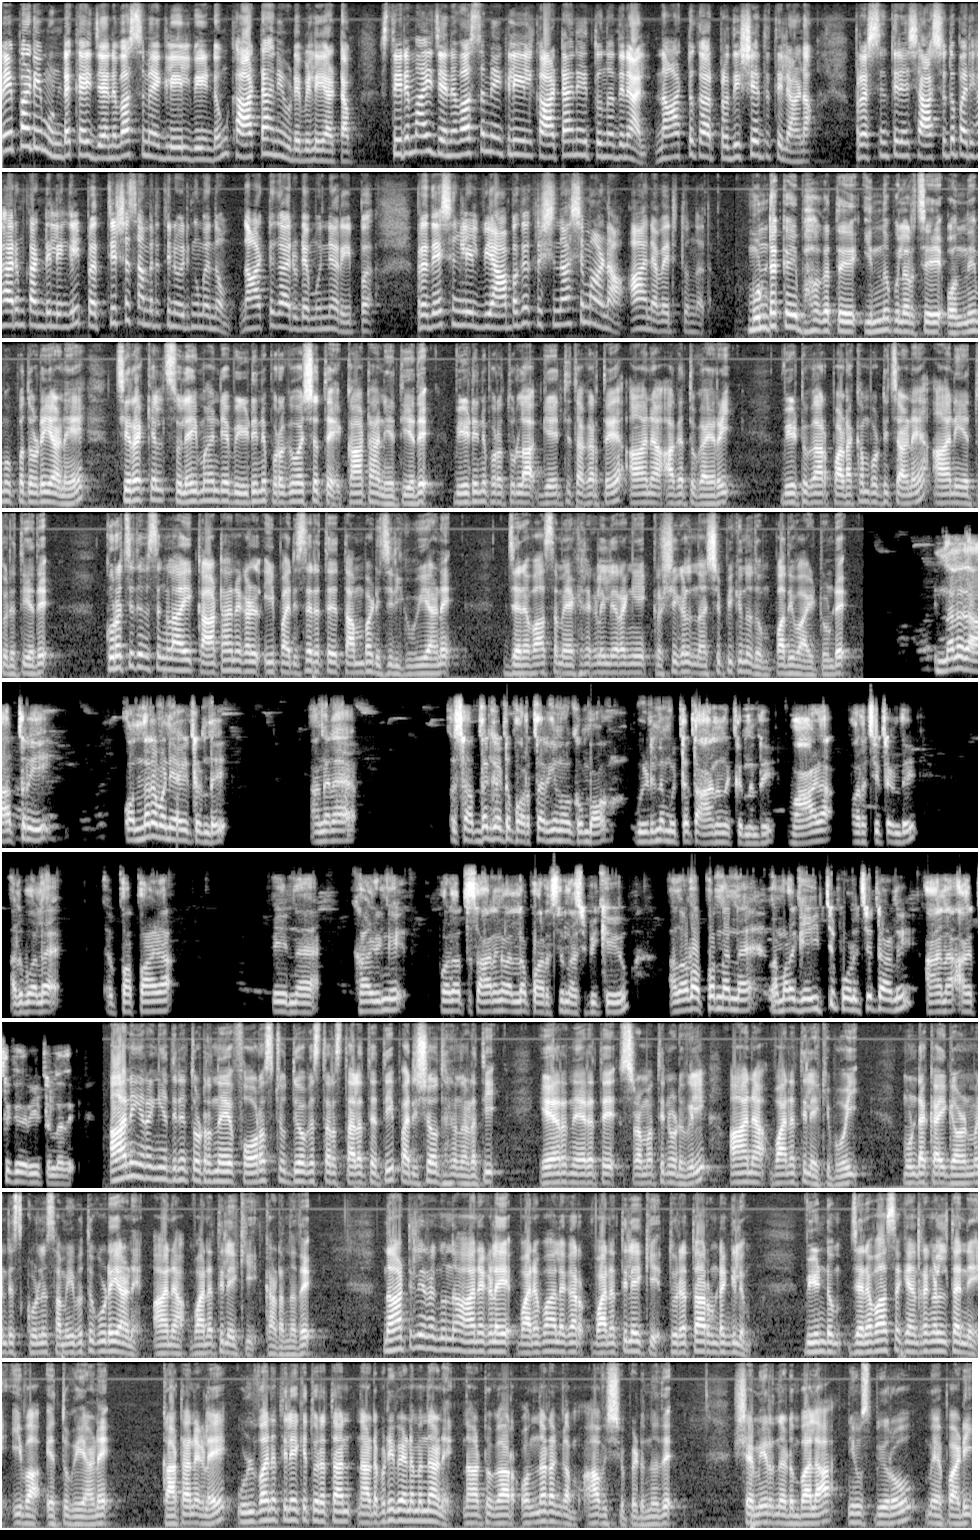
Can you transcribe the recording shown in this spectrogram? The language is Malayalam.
മേപ്പാടി മുണ്ടക്കൈ ജനവാസ മേഖലയിൽ വീണ്ടും കാട്ടാനയുടെ വിളയാട്ടം. സ്ഥിരമായി ജനവാസ മേഖലയിൽ കാട്ടാന എത്തുന്നതിനാൽ നാട്ടുകാർ പ്രതിഷേധത്തിലാണ്. പ്രശ്നത്തിന് ശാശ്വത പരിഹാരം കണ്ടില്ലെങ്കിൽ പ്രത്യക്ഷ സമരത്തിന് ഒരുങ്ങുമെന്നും നാട്ടുകാരുടെ മുന്നറിയിപ്പ്. പ്രദേശങ്ങളിൽ വ്യാപക കൃഷിനാശമാണ് ആന വരുത്തുന്നത്. മുണ്ടക്കൈ ഭാഗത്ത് ഇന്ന് പുലർച്ചെ ഒന്നേ മുപ്പതോടെയാണ് ചിറക്കൽ സുലൈമാന്റെ വീടിന് പുറകുവശത്ത് കാട്ടാനെത്തിയത് വീടിന് പുറത്തുള്ള ഗേറ്റ് തകർത്ത് ആന അകത്തു കയറി. വീട്ടുകാർ പടക്കം പൊട്ടിച്ചാണ് ആനയെ തുരത്തിയത്. കുറച്ച് ദിവസങ്ങളായി കാട്ടാനകൾ ഈ പരിസരത്ത് തമ്പടിച്ചിരിക്കുകയാണ്. ജനവാസ മേഖലകളിൽ ഇറങ്ങി കൃഷികൾ നശിപ്പിക്കുന്നതും പതിവായിട്ടുണ്ട്. ഇന്നലെ രാത്രി ഒന്നര മണിയായിട്ടുണ്ട്. അങ്ങനെ ശബ്ദം കേട്ട് പുറത്തിറങ്ങി നോക്കുമ്പോൾ വീടിന്റെ മുറ്റത്ത് ആന നിൽക്കുന്നുണ്ട്. വാഴ പറിച്ചിട്ടുണ്ട്. അതുപോലെ പപ്പായ പിന്നെ കഴുങ്ങ് പോലത്തെ സാധനങ്ങളെല്ലാം പറിച്ച് നശിപ്പിക്കുകയും അതോടൊപ്പം തന്നെ നമ്മളെ ഗേറ്റ് പൊളിച്ചിട്ടാണ് ആന അകത്ത് കയറിയിട്ടുള്ളത് ആന ഇറങ്ങിയതിനെ തുടർന്ന് ഫോറസ്റ്റ് ഉദ്യോഗസ്ഥർ സ്ഥലത്തെത്തി പരിശോധന നടത്തി. ഏറെ നേരത്തെ ശ്രമത്തിനൊടുവിൽ ആന വനത്തിലേക്ക് പോയി. മുണ്ടക്കായ് ഗവൺമെന്റ് സ്കൂളിന് സമീപത്തുകൂടെയാണ് ആന വനത്തിലേക്ക് കടന്നത്. നാട്ടിലിറങ്ങുന്ന ആനകളെ വനപാലകർ വനത്തിലേക്ക് തുരത്താറുണ്ടെങ്കിലും വീണ്ടും ജനവാസ കേന്ദ്രങ്ങളിൽ തന്നെ ഇവ എത്തുകയാണ്. കാട്ടാനകളെ ഉൾവനത്തിലേക്ക് തുരത്താൻ നടപടി വേണമെന്നാണ് നാട്ടുകാർ ഒന്നടങ്കം ആവശ്യപ്പെടുന്നത്. Shameer Nedumpala news bureau Meppadi.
